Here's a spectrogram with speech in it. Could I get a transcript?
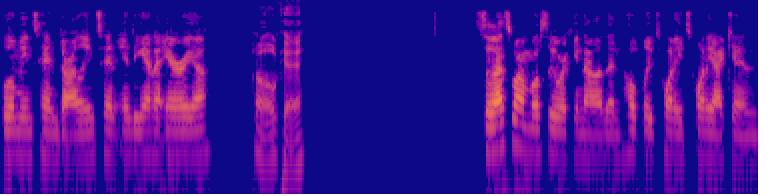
Bloomington, Darlington, Indiana area. oh, okay. So that's where I'm mostly working now, and then hopefully 2020 I can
